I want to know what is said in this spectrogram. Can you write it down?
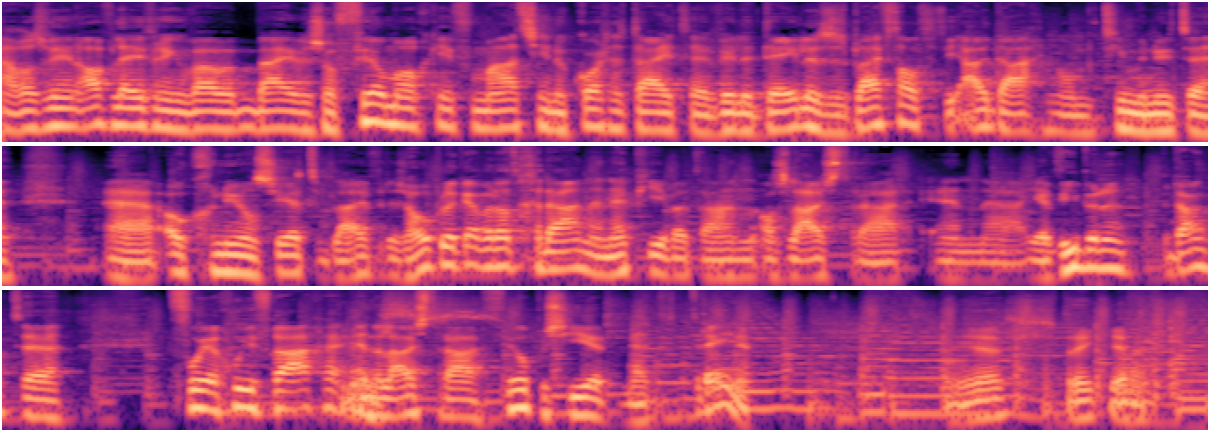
Nou, was weer een aflevering waarbij we zoveel mogelijk informatie in een korte tijd uh, willen delen. Dus het blijft altijd die uitdaging om 10 minuten uh, ook genuanceerd te blijven. Dus hopelijk hebben we dat gedaan en heb je hier wat aan als luisteraar. En uh, ja, Wieberen, bedankt voor je goede vragen. En de luisteraar, veel plezier met trainen. Yes, spreek je.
